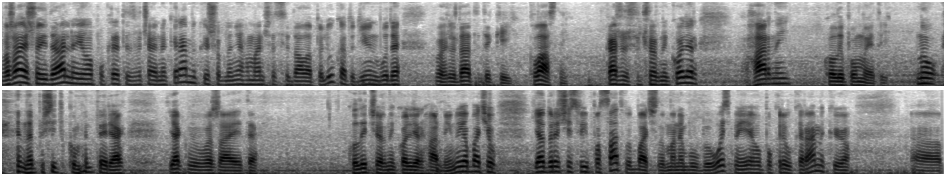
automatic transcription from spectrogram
Вважаю, що ідеально його покрити звичайно керамікою, щоб на нього менше сідала пилюка, тоді він буде виглядати такий класний. Кажуть, що чорний колір гарний, коли помитий. Ну, напишіть в коментарях, як ви вважаєте. Коли чорний колір гарний. Ну, я бачив, я, до речі, свій посад, ви бачили, в мене був B8, я його покрив керамікою. Е,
